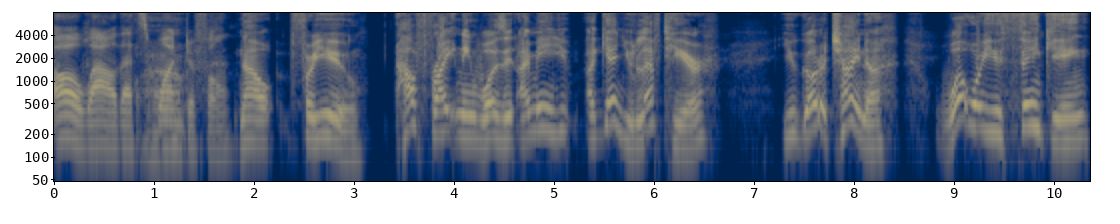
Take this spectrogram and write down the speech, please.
Oh, wow. That's wow. wonderful. Now, for you, how frightening was it? I mean, you again, you left here, you go to China. What were you thinking?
